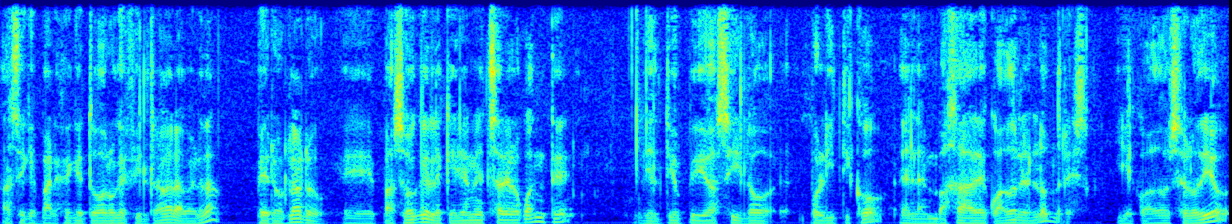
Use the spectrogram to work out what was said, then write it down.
Así que parece que todo lo que filtraba era verdad. Pero claro, eh, pasó que le querían echar el guante y el tío pidió asilo político en la Embajada de Ecuador en Londres. Y Ecuador se lo dio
